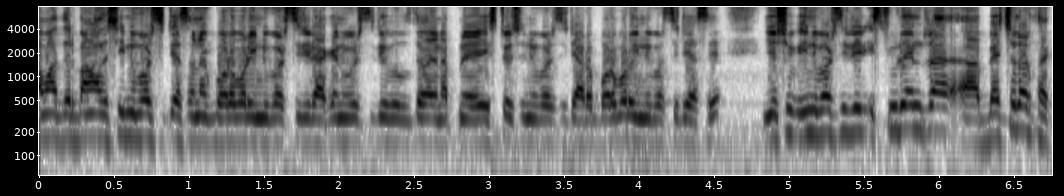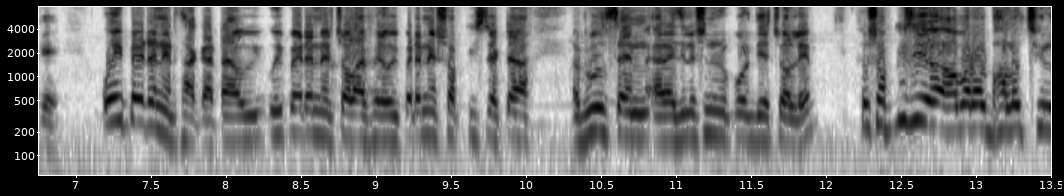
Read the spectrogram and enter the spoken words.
আমাদের বাংলাদেশ ইউনিভার্সিটি আছে, অনেক বড় বড় ইউনিভার্সিটি ঢাকা ইউনিভার্সিটি বলতে পারেন, আপনার স্টেট ইউনিভার্সিটি আরও বড় বড় ইউনিভার্সিটি আছে। যেসব ইউনিভার্সিটির স্টুডেন্টরা ব্যাচেলার থাকে, ওই প্যাটার্নের থাকাটা, ওই ওই প্যাটার্নের চলাফেরা, ওই প্যাটার্নের সব কিছু একটা রুলস অ্যান্ড রেজুলেশনের উপর দিয়ে চলে। তো সব কিছুই ওভারঅল ভালো ছিল,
